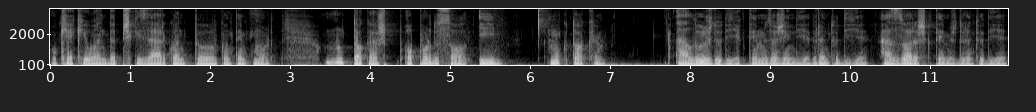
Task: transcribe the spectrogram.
o que é que eu ando a pesquisar quando estou com tempo morto. No que toca ao pôr do sol e no que toca à luz do dia que temos hoje em dia, durante o dia, às horas que temos durante o dia,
